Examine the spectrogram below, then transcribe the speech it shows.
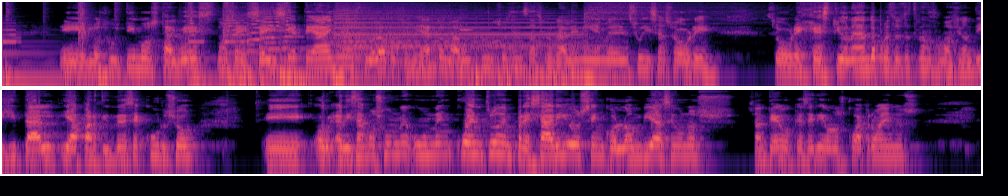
Eh, los últimos, tal vez, no sé, 6, 7 años, tuve la oportunidad de tomar un curso sensacional en IMD en Suiza sobre, sobre gestionando procesos de transformación digital y a partir de ese curso eh, organizamos un, un encuentro de empresarios en Colombia hace unos, Santiago, ¿qué sería? Unos cuatro años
